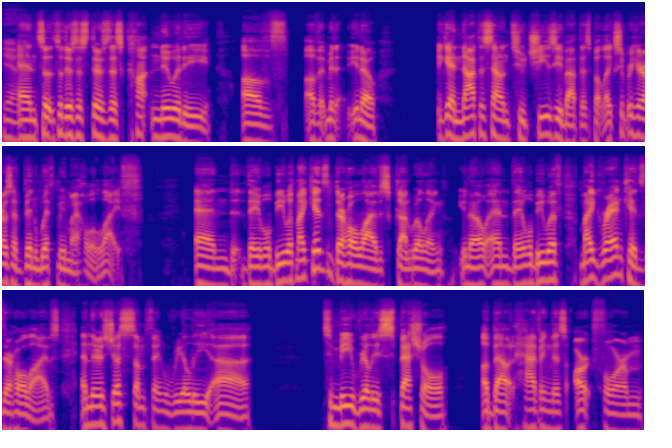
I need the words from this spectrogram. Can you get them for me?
yeah. and so so there's this there's this continuity of of I mean you know again not to sound too cheesy about this but like superheroes have been with me my whole life. And they will be with my kids their whole lives god willing you know and they will be with my grandkids their whole lives. And there's just something really uh to me really special about having this art form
